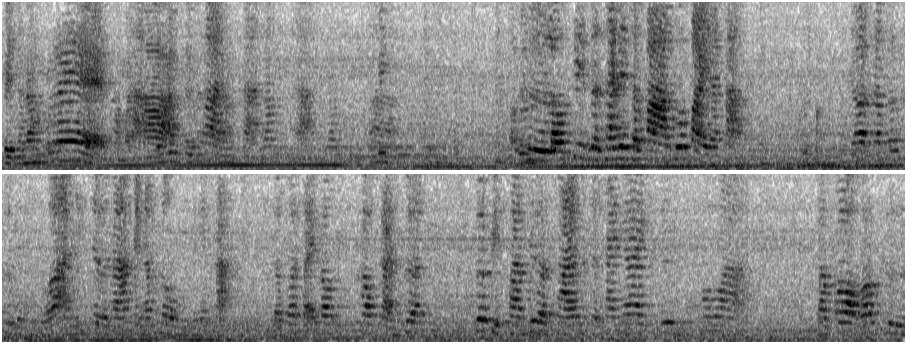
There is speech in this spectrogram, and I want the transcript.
เป็นน้ำแร่ธรรมชาติผิวพรรณค่ะน้ำค่ะน้ำอ่าก็คือเราที่จะใช้ในสปาทั่วไปอะค่ะยอดนั่นก็คือหมายถึงว่าอันนี้เจอน้ำเป็นน้ำนมอย่างเงี้ยค่ะ แล้วก็ใส่เข้าเข้ากันเพื่อเพื่อผิดพันธุ์ที่เราใช้มันจะใช้ง่ายขึ้น เพราะว่า แล้วก็ก็คือ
